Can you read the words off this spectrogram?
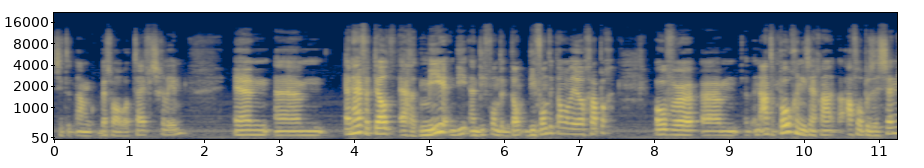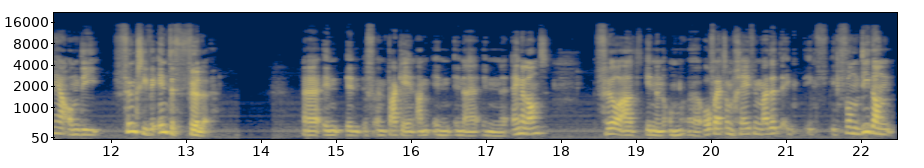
zitten namelijk best wel wat tijdverschillen in. En, ehm, en hij vertelt eigenlijk meer, en, die, en die, vond ik dan, die vond ik dan wel heel grappig, over ehm, een aantal pogingen die zijn gedaan afgelopen decennia om die functie weer in te vullen. Uh, in, in, een paar keer in, in, in, uh, in Engeland, veel in een om, uh, overheidsomgeving. Maar dat, ik, ik, ik vond die dan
